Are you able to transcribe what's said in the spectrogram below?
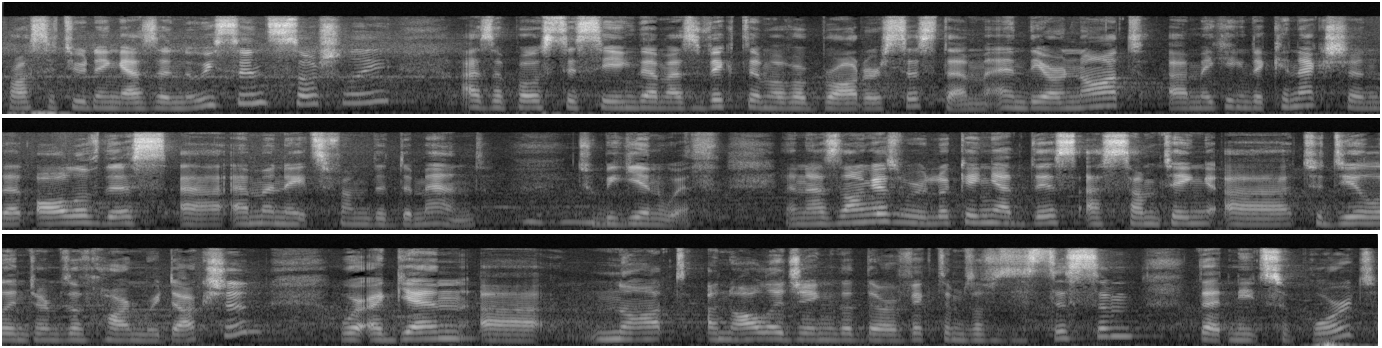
prostituting as a nuisance socially, as opposed to seeing them as victim of a broader system. And they are not uh, making the connection that all of this uh, emanates from the demand to begin with. And as long as we're looking at this as something uh, to deal in terms of harm reduction, we're again uh, not acknowledging that there are victims of the system that need support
